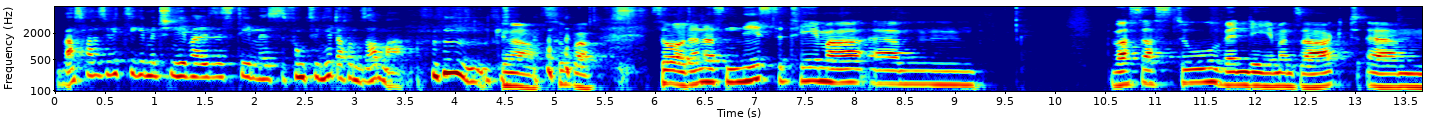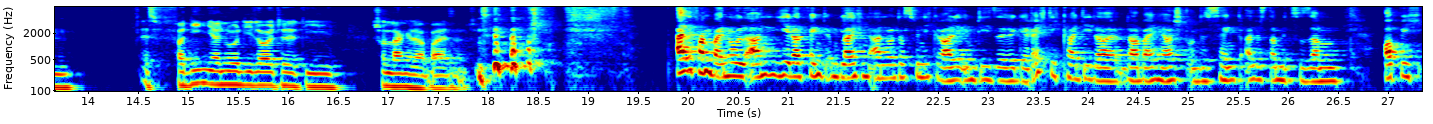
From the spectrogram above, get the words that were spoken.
was war das Witzige mit Schneeballsystem? Es funktioniert auch im Sommer. genau, super. So, dann das nächste Thema. Ähm, was sagst du, wenn dir jemand sagt, ähm, es verdienen ja nur die Leute, die schon lange dabei sind? Alle fangen bei Null an, jeder fängt im gleichen an und das finde ich gerade eben diese Gerechtigkeit, die da dabei herrscht und es hängt alles damit zusammen, ob ich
